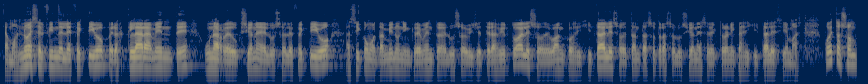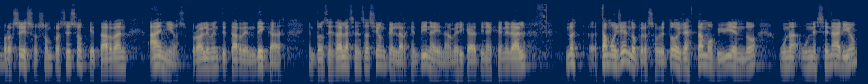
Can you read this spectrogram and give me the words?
digamos, no es el fin del efectivo, pero es claramente una reducción en el uso del efectivo, así como también un incremento en el uso de billeteras virtuales o de bancos digitales o de tantas otras soluciones electrónicas digitales y demás. Pues estos son procesos, son procesos que tardan años, probablemente tarden décadas. Entonces da la sensación que en la Argentina y en América Latina en general no estamos yendo, pero sobre todo ya estamos viviendo un escenario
